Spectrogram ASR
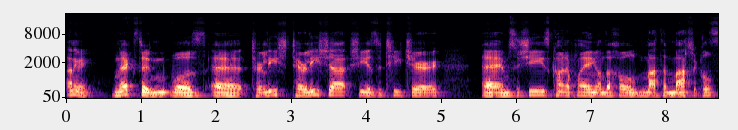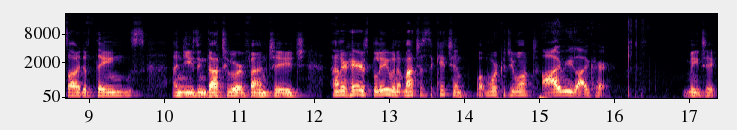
Anyway, next in was uh, Terlish, Terilisha. She is a teacher. Um, so she's kind of playing on the whole mathematical side of things and using that to her advantage. And her hair's blue and it matches the kitchen. What more could you want? I really like her. Me too.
